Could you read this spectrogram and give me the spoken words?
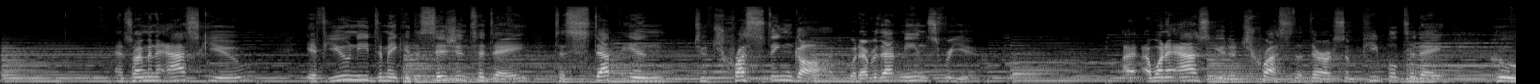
And so I'm going to ask you if you need to make a decision today to step in to trusting God, whatever that means for you. I, I want to ask you to trust that there are some people today who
